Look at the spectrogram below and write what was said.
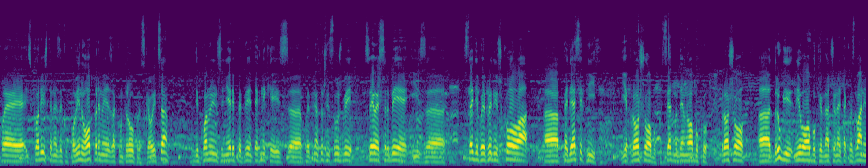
koja je iskorištena za kupovinu opreme za kontrolu prskalica. Diplomini inženjeri poljoprivredne tehnike iz poljoprivredne stručnih službi cele Srbije, iz srednje poljoprivrednih škola, 50 njih je prošao obuku, sedmodnevnu obuku, prošao drugi nivo obuke, znači onaj takozvani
